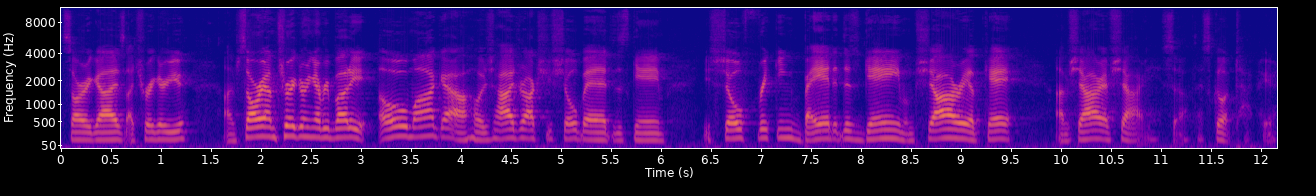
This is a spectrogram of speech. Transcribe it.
Sorry guys, I trigger you. I'm sorry I'm triggering everybody. Oh my gosh, Hydrox, you're so bad at this game. You're so freaking bad at this game. I'm sorry, okay? I'm sorry, I'm sorry. So let's go up top here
